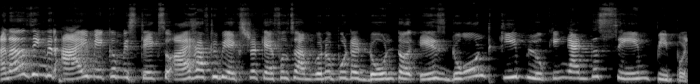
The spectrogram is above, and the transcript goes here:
Another thing that I make a mistake, so I have to be extra careful. So I'm going to put a don't or is don't keep looking at the same people.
